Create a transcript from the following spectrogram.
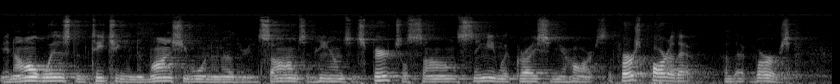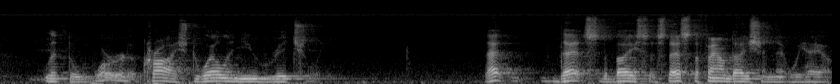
in all wisdom, teaching and admonishing one another in psalms and hymns and spiritual songs, singing with grace in your hearts. The first part of that, of that verse, let the word of Christ dwell in you richly. That, that's the basis, that's the foundation that we have.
